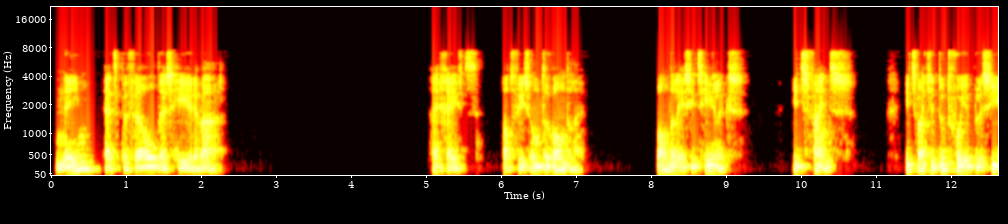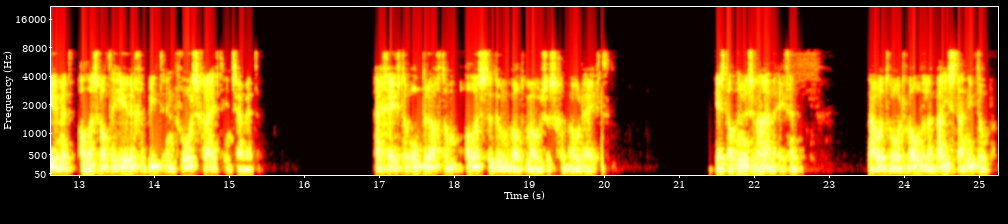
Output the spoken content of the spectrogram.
Neem het bevel des Heeren waar. Hij geeft advies om te wandelen. Wandelen is iets heerlijks, iets fijns, iets wat je doet voor je plezier met alles wat de Heere gebiedt en voorschrijft in zijn wetten. Hij geeft de opdracht om alles te doen wat Mozes geboden heeft. Is dat nu een zwaar leven? Nou, het woord wandelen bijstaat niet op.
